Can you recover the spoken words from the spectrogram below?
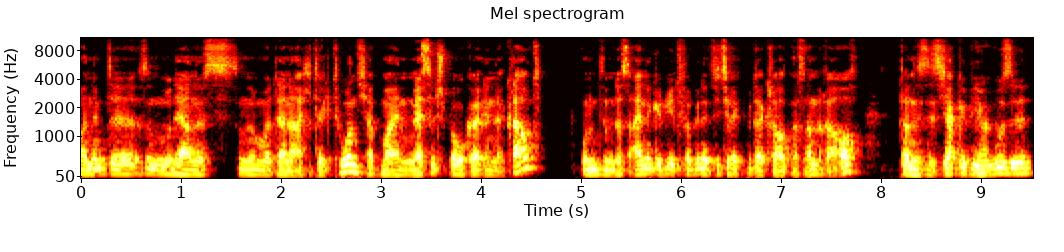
man nimmt äh, so ein modernes, so eine moderne Architektur und ich habe meinen Message Broker in der Cloud und das eine Gerät verbindet sich direkt mit der Cloud und das andere auch. Dann ist es Jacke wie. Hose.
